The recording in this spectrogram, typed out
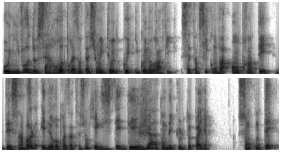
au niveau de sa représentation iconographique. C'est ainsi qu'on va emprunter des symboles et des représentations qui existaient déjà dans des cultes païens. Sans compter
